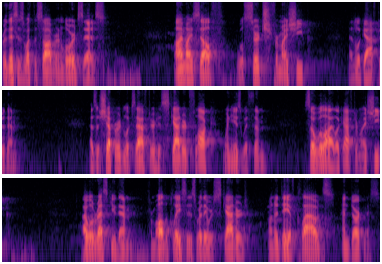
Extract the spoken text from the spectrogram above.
For this is what the sovereign Lord says I myself will search for my sheep and look after them. As a shepherd looks after his scattered flock when he is with them, so will I look after my sheep. I will rescue them from all the places where they were scattered on a day of clouds and darkness.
